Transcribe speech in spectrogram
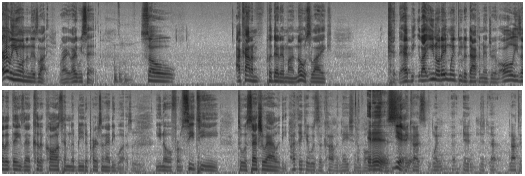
early on in his life, right? Like we said. So I kind of put that in my notes like could that be like you know they went through the documentary of all these other things that could have caused him to be the person that he was. Mm-hmm. You know, from CTE to his sexuality. I think it was a combination of all. It these things. Yeah. Because when, uh, it, uh, not to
